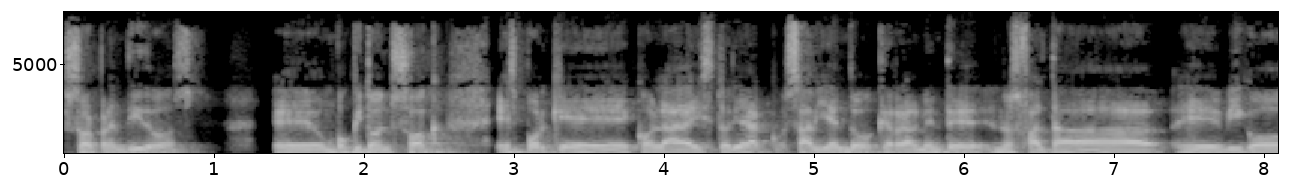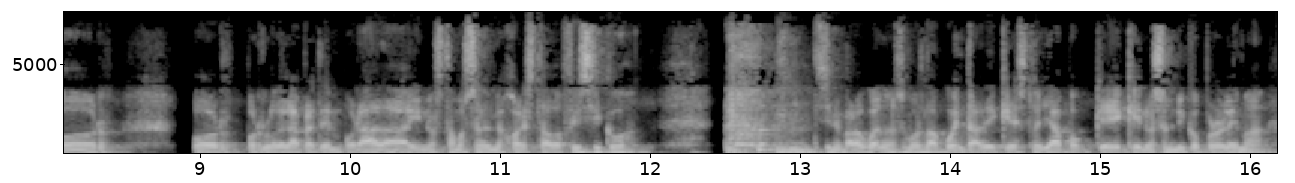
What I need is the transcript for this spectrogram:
sorprendidos, eh, un poquito en shock es porque con la historia, sabiendo que realmente nos falta eh, vigor por, por, lo de la pretemporada y no estamos en el mejor estado físico, sin embargo, cuando nos hemos dado cuenta de que esto ya, que, que, no es el único problema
